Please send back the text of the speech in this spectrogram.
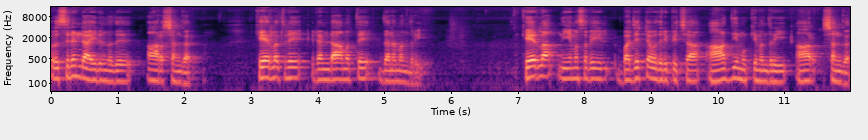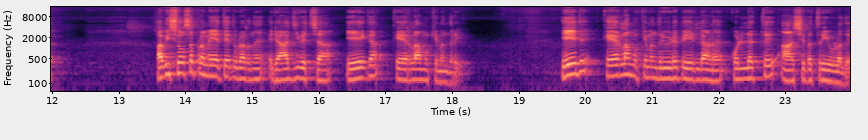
പ്രസിഡന്റായിരുന്നത് ആർ ശങ്കർ കേരളത്തിലെ രണ്ടാമത്തെ ധനമന്ത്രി. കേരള നിയമസഭയിൽ ബജറ്റ് അവതരിപ്പിച്ച ആദ്യ മുഖ്യമന്ത്രി ആർ ശങ്കർ. അവിശ്വാസ പ്രമേയത്തെ തുടർന്ന് രാജിവെച്ച ഏക കേരള മുഖ്യമന്ത്രി. ഏത് കേരള മുഖ്യമന്ത്രിയുടെ പേരിലാണ് കൊല്ലത്ത് ആശുപത്രിയുള്ളത്?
